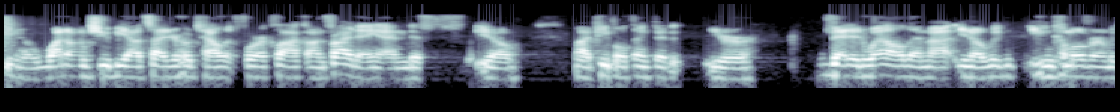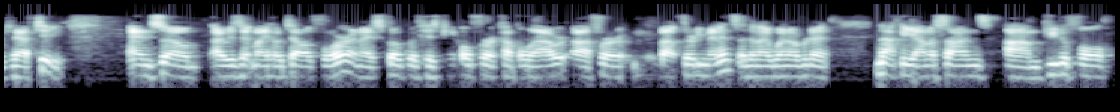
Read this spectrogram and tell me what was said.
you know why don't you be outside your hotel at four o'clock on Friday and if you know my people think that you're vetted well then uh, you know we, you can come over and we can have tea. And so I was at my hotel at four, and I spoke with his people for a couple hours, uh, for about 30 minutes, and then I went over to Nakayama-san's um, beautiful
